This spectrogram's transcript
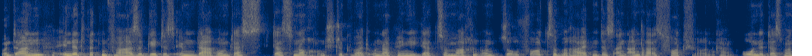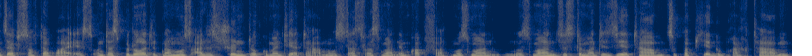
Und dann in der dritten Phase geht es eben darum, das, das noch ein Stück weit unabhängiger zu machen und so vorzubereiten, dass ein anderer es fortführen kann, ohne dass man selbst noch dabei ist. Und das bedeutet, man muss alles schön dokumentiert haben, muss das, was man im Kopf hat, muss man, muss man systematisiert haben, zu Papier gebracht haben,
